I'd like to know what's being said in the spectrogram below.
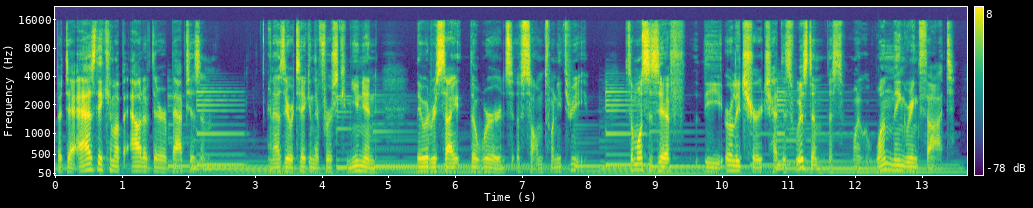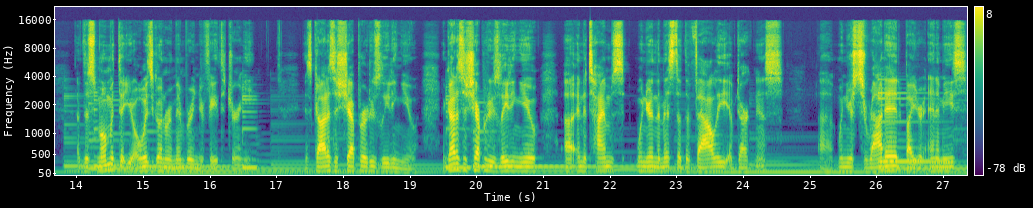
But uh, as they come up out of their baptism, and as they were taking their first communion, they would recite the words of Psalm 23. It's almost as if the early church had this wisdom, this one lingering thought of this moment that you're always going to remember in your faith journey. Is God is a shepherd who's leading you. And God is a shepherd who's leading you uh, the times when you're in the midst of the valley of darkness, uh, when you're surrounded by your enemies.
